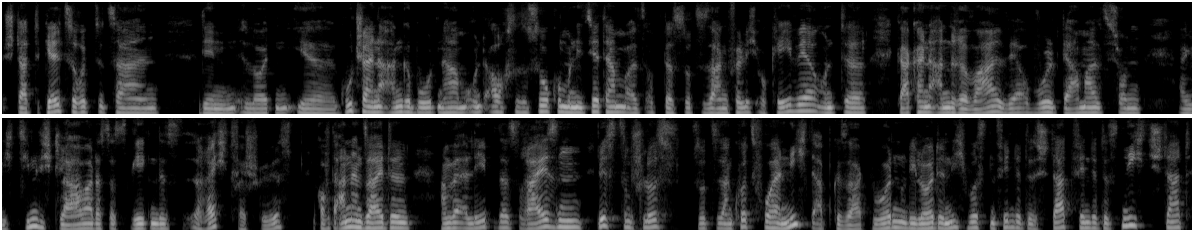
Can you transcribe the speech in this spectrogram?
statt Geld zurückzuzahlen, den Leuten ihr Gutscheine angeboten haben und auch so kommuniziert haben, als ob das sozusagen völlig okay wäre und äh, gar keine andere Wahl wäre, obwohl damals schon eigentlich ziemlich klar war, dass das gegen das Recht verstößt. Auf der anderen Seite haben wir erlebt, dass Reisen bis zum Schluss sozusagen kurz vorher nicht abgesagt wurden und die Leute nicht wussten, findet es statt, findet es nicht statt,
